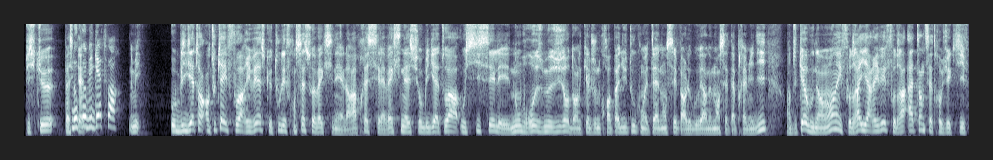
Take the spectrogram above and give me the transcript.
Puisque, Donc obligatoire mais obligatoire. En tout cas, il faut arriver à ce que tous les Français soient vaccinés. Alors après, c'est la vaccination obligatoire ou si c'est les nombreuses mesures dans lesquelles je ne crois pas du tout qui ont été annoncées par le gouvernement cet après-midi. En tout cas, au bout d'un moment, il faudra y arriver, il faudra atteindre cet objectif.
